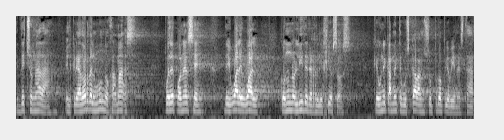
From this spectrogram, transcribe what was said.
De hecho, nada, el creador del mundo jamás puede ponerse de igual a igual con unos líderes religiosos que únicamente buscaban su propio bienestar.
